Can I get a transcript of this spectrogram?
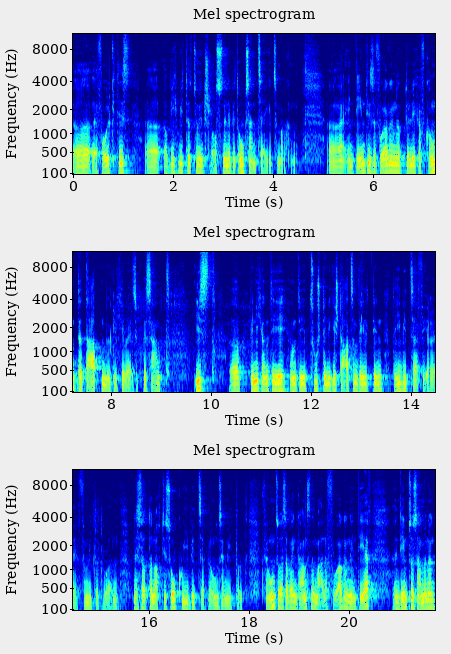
äh, erfolgt ist, habe ich mich dazu entschlossen, eine Betrugsanzeige zu machen. Indem dieser Vorgang natürlich aufgrund der Daten möglicherweise brisant ist, bin ich an die, an die zuständige Staatsanwältin der Ibiza-Affäre vermittelt worden. Und es hat dann auch die Soko Ibiza bei uns ermittelt. Für uns war es aber ein ganz normaler Vorgang in, der, in dem Zusammenhang,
